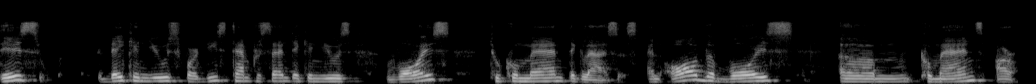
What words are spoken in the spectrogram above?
This they can use for these 10%, they can use voice to command the glasses. And all the voice um, commands are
